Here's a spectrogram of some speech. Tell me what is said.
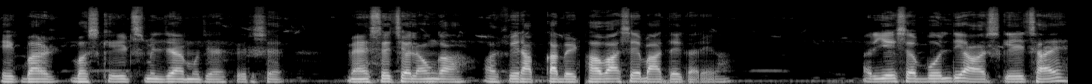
एक बार बस स्केट्स मिल जाए मुझे, फिर से मैं ऐसे चलाऊँगा और फिर आपका बेटा हवा से बातें करेगा। और ये सब बोल दिया और स्केट्स आए।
